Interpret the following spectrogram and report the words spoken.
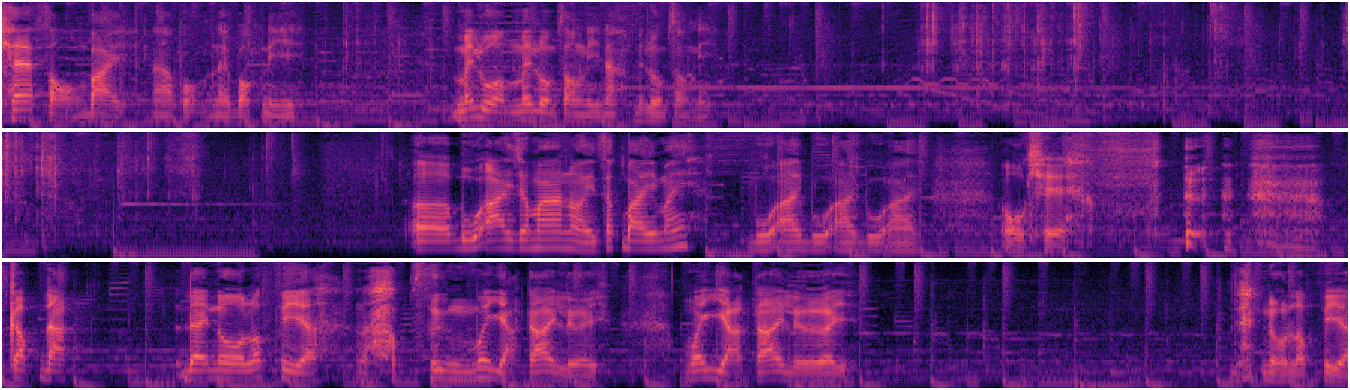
แค่ 2 ใบนะครับผมในบล็อกนี้ ไม่รวมไม่รวมซองนี้นะ ไม่รวมซองนี้ เอ่อบูไอจะมาหน่อยสักใบไหมบูไอบูไอบูไอโอเค กับดัก ไดโนลอฟเฟียนะครับ ซึ่งไม่อยากได้เลย ไม่อยากได้เลยไดโนลอฟเฟีย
